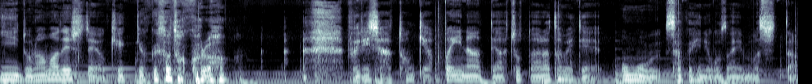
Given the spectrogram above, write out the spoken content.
いいドラマでしたよ結局のところ。ブリジャートンやっぱいいなってちょっと改めて思う作品でございました。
